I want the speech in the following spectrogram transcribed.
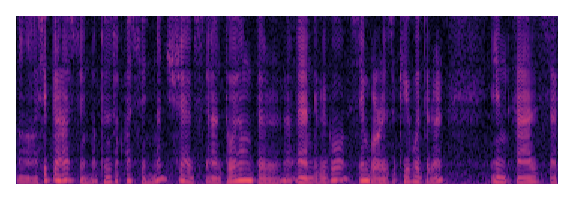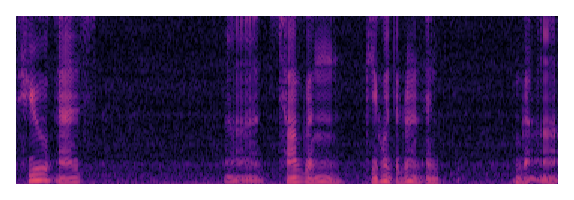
어, 식별할 수 있는 분석할 수 있는 shapes uh, 도형들 and 그리고 symbols 기호들을 in as few as 어, 작은 기호들을 and 그러니까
